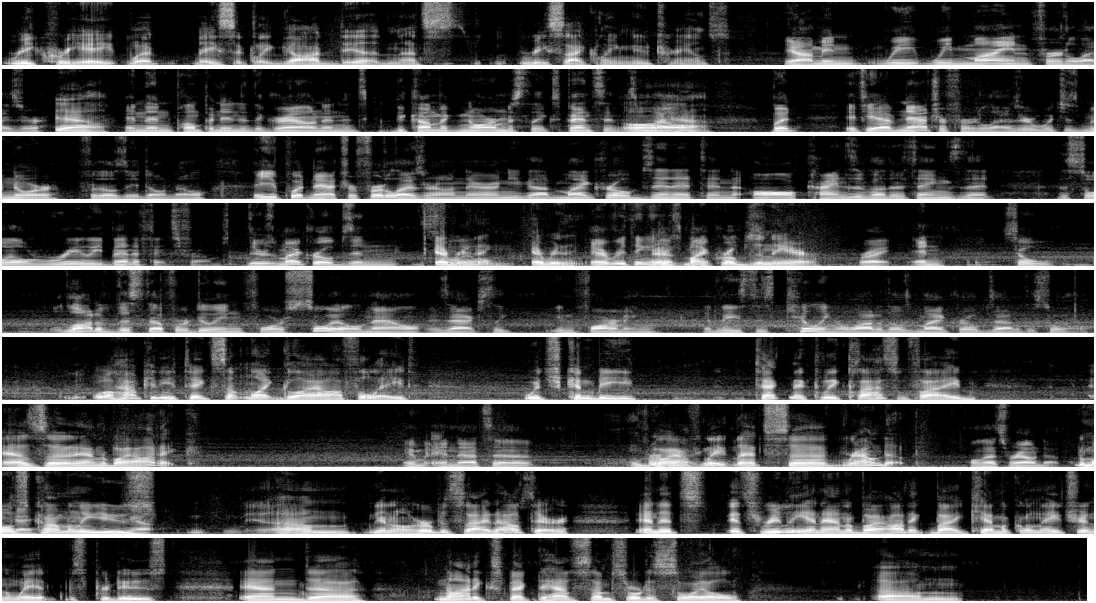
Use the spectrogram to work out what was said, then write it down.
recreate what basically God did, and that's recycling nutrients. Yeah, I mean, we, we mine fertilizer Yeah. and then pump it into the ground, and it's become enormously expensive as Oh, well. yeah. But if you have natural fertilizer, which is manure, for those that don't know, and you put natural fertilizer on there and you got microbes in it and all kinds of other things that the soil really benefits from. There's microbes in soil. Everything, everything. Everything There's has mic- microbes in the air. Right. And so a lot of the stuff we're doing for soil now is actually in farming, at least, is killing a lot of those microbes out of the soil. Well, how can you take something like glyphosate, which can be technically classified as an antibiotic? And, and that's a. Glyphosate, that's uh, Roundup, well, that's Roundup. the most commonly used, um, you know, herbicide out there, and it's it's really an antibiotic by chemical nature in the way it was produced, and uh, not expect to have some sort of soil um,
